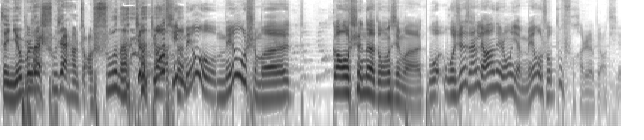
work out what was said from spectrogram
对你又不是在书架上找书呢，这个标题没有没有什么高深的东西嘛。我我觉得咱聊的内容也没有说不符合这个标题，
